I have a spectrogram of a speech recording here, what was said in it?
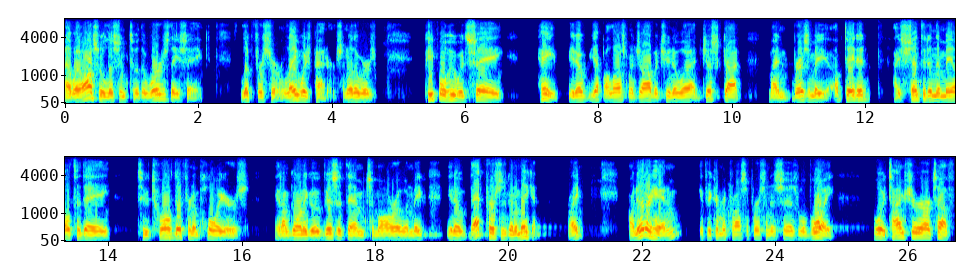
I would also listen to the words they say. Look for certain language patterns. In other words, people who would say, "Hey, you know, yep, I lost my job, but you know what? I just got my resume updated. I sent it in the mail today to 12 different employers and I'm going to go visit them tomorrow and make, you know, that person's going to make it, right? On the other hand, if we come across a person that says, well, boy, boy, times sure are tough.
